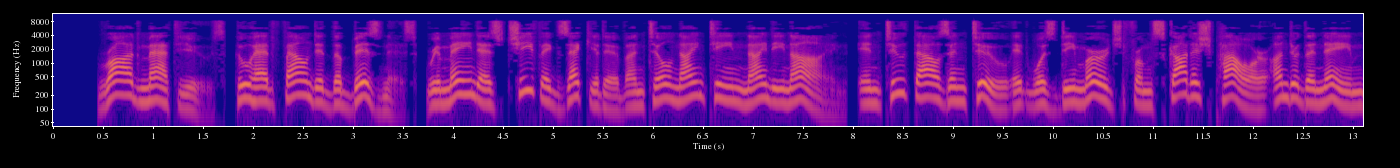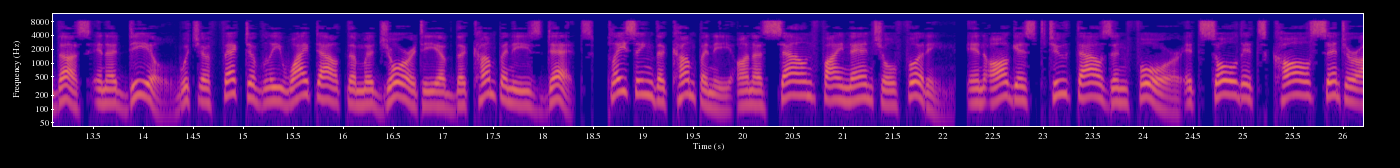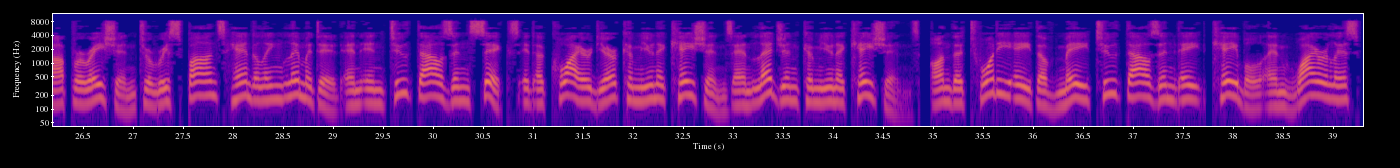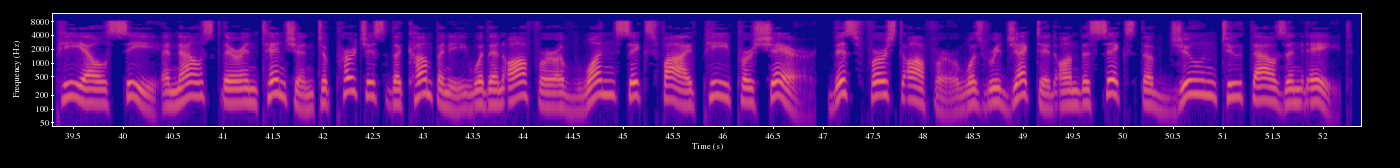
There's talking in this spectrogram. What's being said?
Rod Matthews, who had founded the business, remained as chief executive until 1999. In 2002, it was demerged from Scottish Power under the name Thus in a deal which effectively wiped out the majority of the company's debts, placing the company on a sound financial footing. In August 2004, it sold its call center operation to Response Handling Limited and in 2000 2006 it acquired Eir Communications and Legend Communications. On the 28th of May 2008, Cable and Wireless plc announced their intention to purchase the company with an offer of 165p per share. This first offer was rejected on the 6th of June 2008.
